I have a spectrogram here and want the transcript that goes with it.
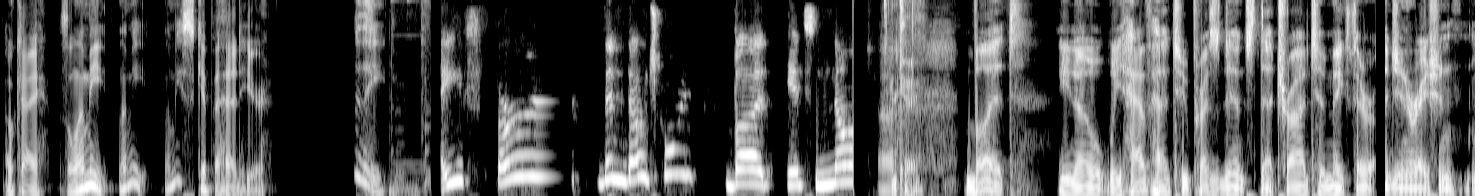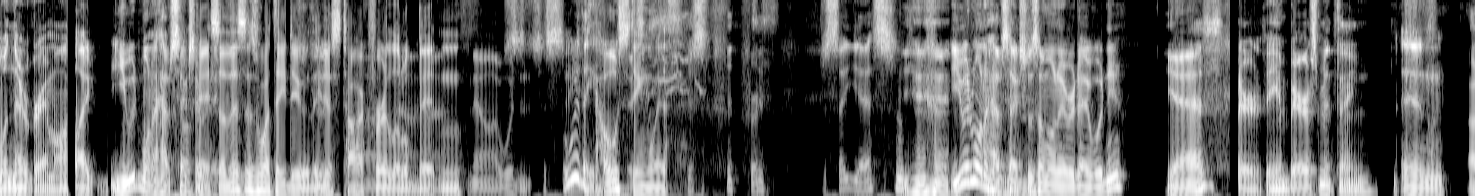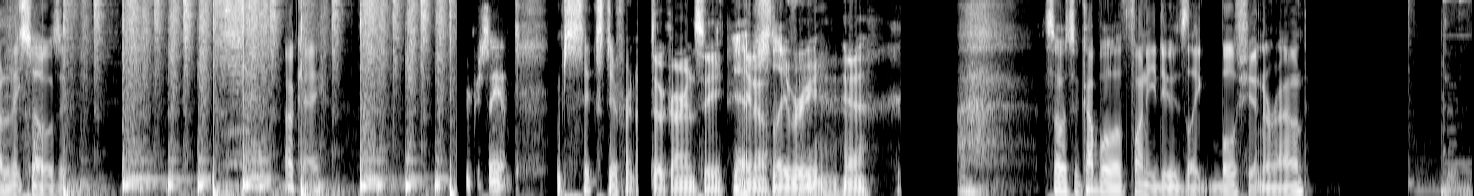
Okay, so let me let me let me skip ahead here. Who are they? safer than Dogecoin, but it's not. Okay. But, you know, we have had two presidents that tried to make their generation when their grandma. Like, you would want to have sex Okay, so day. this is what they do. They just talk for a little bit, and No, I wouldn't. Just who are say- they hosting with? Just, for, just say yes. Yeah. You would want to have sex with someone every day, wouldn't you? Yes. Or the embarrassment thing. And How do they So- close it? Okay, percent. six different, Cryptocurrency. yeah, You know. slavery. Yeah. Ah. So it's a couple of funny dudes like bullshitting around.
